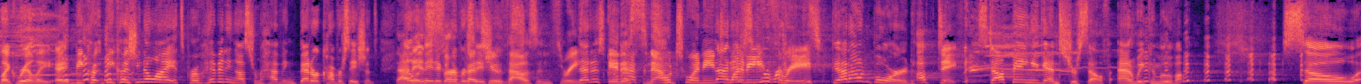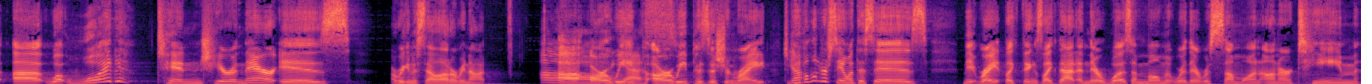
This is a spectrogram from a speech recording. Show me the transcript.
Like really, Eh, because because you know why? It's prohibiting us from having better conversations. That is elevated circa conversations. 2003. That is It correct. is now That is 2023. correct. Get on board. Update. Stop being against yourself, and we can move on. so, uh, what would tinge here and there is: Are we going to sell out? Or are we not? uh, are we Oh, yes. are we positioned right? Do people understand what this is? Right, like things like that. And there was a moment where there was someone on our team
